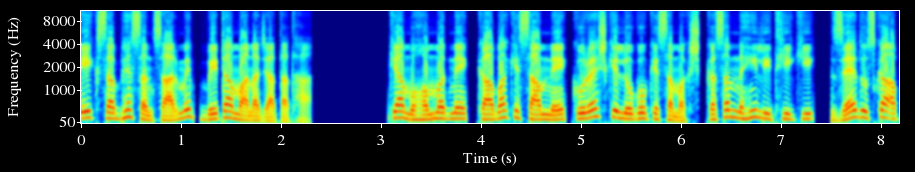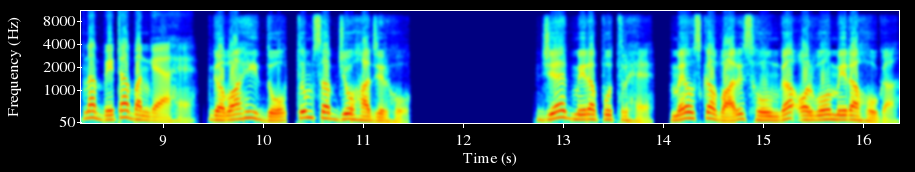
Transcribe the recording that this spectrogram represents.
एक सभ्य संसार में बेटा माना जाता था। क्या मोहम्मद ने काबा के सामने कुरैश के लोगों के समक्ष कसम नहीं ली थी कि जैद उसका अपना बेटा बन गया है? गवाही दो, तुम सब जो हाजिर हो। जैद मेरा पुत्र है, मैं उसका वारिस होऊँगा और वह मेरा होगा।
